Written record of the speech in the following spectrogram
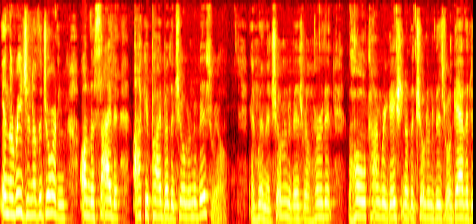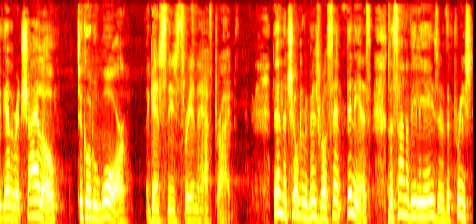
in the region of the Jordan, on the side occupied by the children of Israel. And when the children of Israel heard it, the whole congregation of the children of Israel gathered together at Shiloh to go to war against these three and a half tribes. Then the children of Israel sent Phinehas, the son of Eleazar, the priest,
